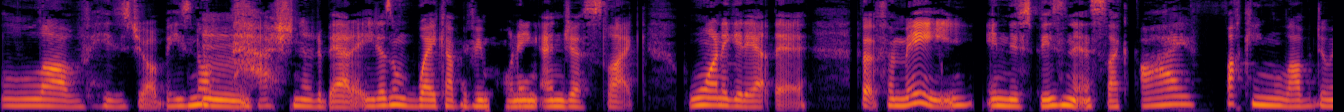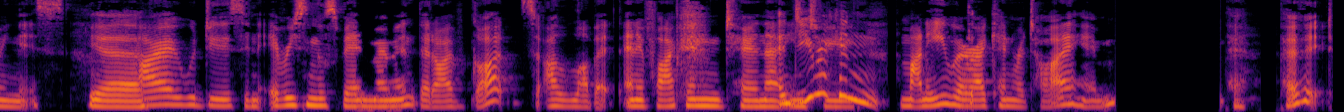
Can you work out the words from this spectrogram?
love his job. He's not mm. passionate about it. He doesn't wake up every morning and just like want to get out there. But for me in this business, like I fucking love doing this. Yeah. I would do this in every single spare moment that I've got. So I love it. And if I can turn that into reckon, money where I can retire him, perfect.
